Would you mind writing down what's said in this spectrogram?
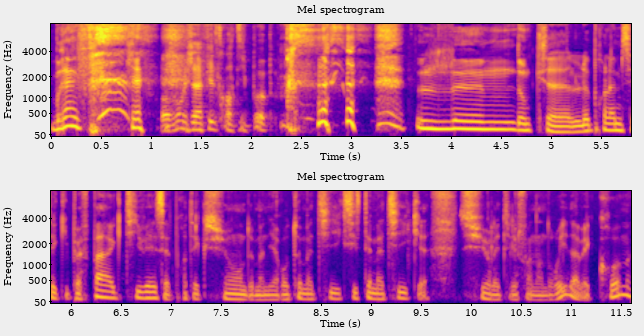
Bref, Heureusement que j'ai un filtre anti-pop. le, donc euh, le problème c'est qu'ils peuvent pas activer cette protection de manière automatique, systématique sur les téléphones Android avec Chrome.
